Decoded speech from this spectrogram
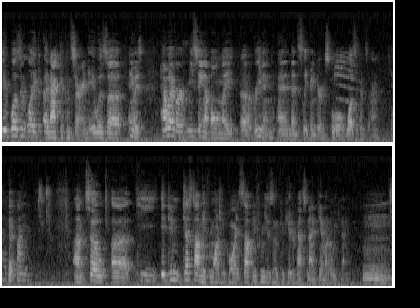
it wasn't like an active concern. It was, uh, anyways. However, me staying up all night uh, reading and then sleeping during school was a concern. Um, so uh, he, it didn't just stop me from watching porn. It stopped me from using the computer past 9 p.m. on a weeknight. Mm.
